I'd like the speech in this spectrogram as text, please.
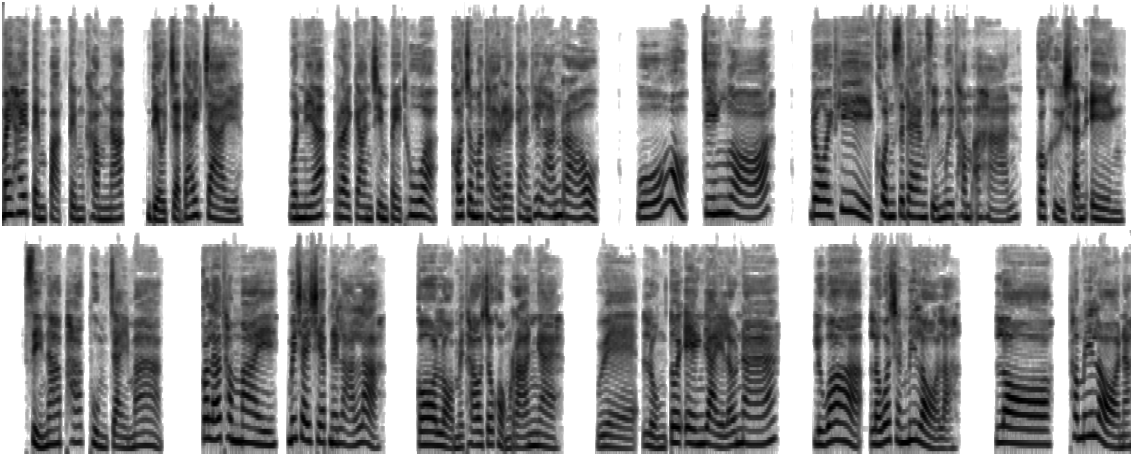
ไม่ให้เต็มปากเต็มคำนัก เดี๋ยวจะได้ใจ วันนี้รายการชิมไปทั่ว เขาจะมาถ่ายรายการที่ร้านเรา โว้จริงเหรอ โดยที่คนแสดงฝีมือทำอาหารก็คือฉันเอง สีหน้าภาคภูมิใจมาก ก็แล้วทำไมไม่ใช่เชฟในร้านล่ะ ก็หล่อไม่เท่าเจ้าของร้านไงแหวหลงตัวเองใหญ่แล้วนะ หรือว่าเราว่าฉันไม่หล่อล่ะหล่อถ้าไม่หล่อนะ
